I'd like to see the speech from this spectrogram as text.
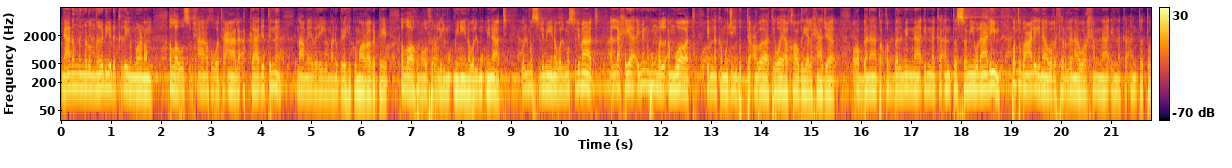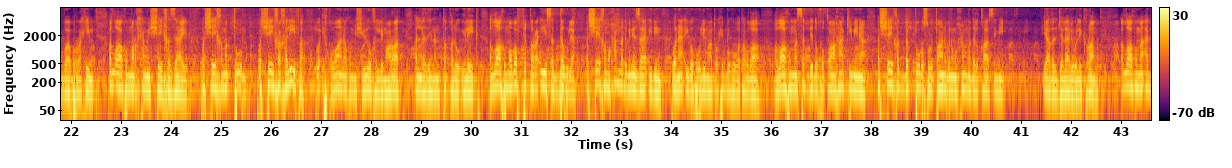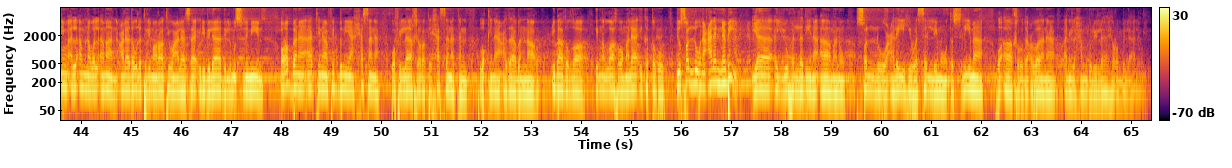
ഞാനും നിങ്ങളും നേടിയെടുക്കുകയും വേണം അള്ളാഹു സുബ്ഹാനഹു വതആല അക്കാര്യത്തിന് നാം ഏവരെയും അനുഗ്രഹിക്കുമാറാകട്ടെ അള്ളാഹു മഗ്ഫിർ മുഅ്മിനീന വൽ മുഅ്മിനാത്ത് വൽ മുസ്ലിമീന വൽ മുസ്ലിമാത്ത് الأحياء منهم والأموات إنك مجيب الدعوات ويا قاضي الحاجات ربنا تقبل منا إنك أنت السميع العليم وتب علينا واغفر لنا وارحمنا إنك أنت التواب الرحيم اللهم ارحم الشيخ زايد والشيخ مكتوم والشيخ خليفة وإخوانهم شيوخ الإمارات الذين انتقلوا إليك. اللهم وفق رئيس الدولة الشيخ محمد بن زائد ونائبه لما تحبه وترضاه اللهم سدد خطى حاكمنا الشيخ الدكتور سلطان بن محمد القاسمي يا ذا الجلال والإكرام. اللهم أدم الأمن والأمان على دولة الإمارات وعلى سائر بلاد المسلمين. ربنا آتنا في الدنيا حسنة وفي الآخرة حسنة وقنا عذاب النار. عباد الله إن الله وملائكته يصلون على النبي. يا أيها الذين آمنوا صلوا عليه وسلموا تسليما. وآخر دعوانا أن الحمد لله رب العالمين.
